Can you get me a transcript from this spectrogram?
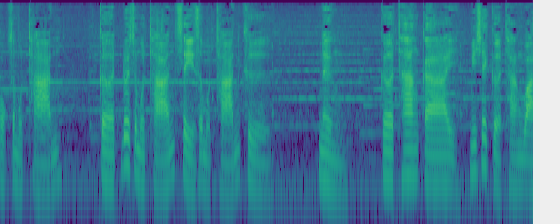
หกสมุดฐาน เกิดด้วยสมุดฐานสี่สมุดฐานคือ 1. เกิดทางกายมิใช่เกิดทางวา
